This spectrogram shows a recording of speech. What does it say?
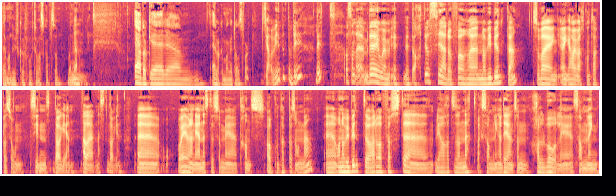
det man i utgangspunktet var skapt som. Men ja. Mm. Er dere, eh, er dere mange transfolk? Ja, vi er begynt å bli litt. Altså, det er jo litt, litt artig å se, da, for eh, når vi begynte, så var jeg Jeg har jo vært kontaktperson siden dag én, eller nesten dag én. Eh, og jeg er jo den eneste som er trans av kontaktpersonene. Eh, og når vi begynte, og det var første Vi har hatt en sånn nettverkssamling, og det er en sånn halvårlig samling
